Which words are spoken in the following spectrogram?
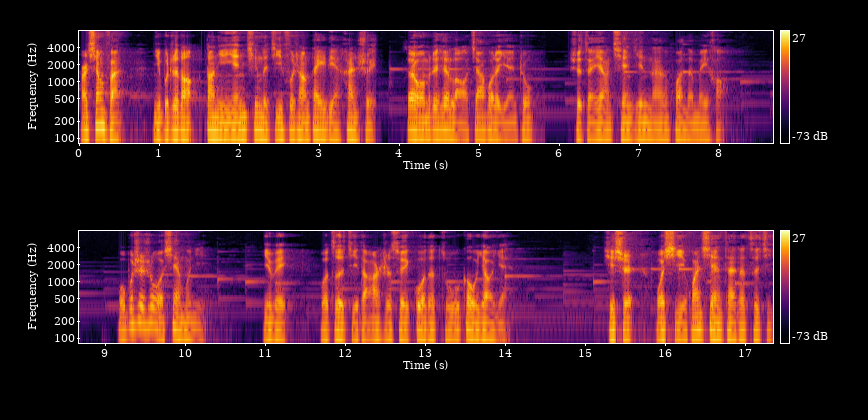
而相反，你不知道，当你年轻的肌肤上带一点汗水，在我们这些老家伙的眼中，是怎样千金难换的美好。我不是说我羡慕你，因为。我自己的二十岁过得足够耀眼。其实我喜欢现在的自己，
